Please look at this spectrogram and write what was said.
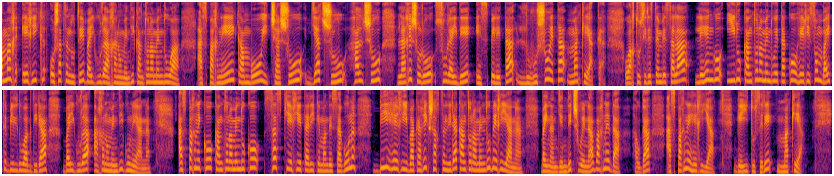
Amar errik osatzen dute baigura janomendi kantonamendua. Azparne, Kambo, Itxasu, Diatsu, Haltsu, Larresoro, Zuraide, Espeleta, Luhuso eta Makeak. Oartu zirezten bezala, lehengo hiru kantonamenduetako herri zonbait bilduak dira baigura janomendi gunean. Azparneko kantonamenduko zazpierietarik eman dezagun, bi herri bakarrik sartzen dira kantonamendu berrian. Baina jendetsuena barne da, hau da, azparne herria, gehituz ere makea.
